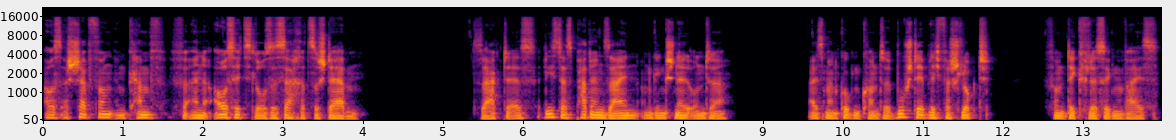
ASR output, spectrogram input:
aus Erschöpfung im Kampf für eine aussichtslose Sache zu sterben? sagte es, ließ das Paddeln sein und ging schnell unter. Als man gucken konnte, buchstäblich verschluckt vom dickflüssigen Weiß.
